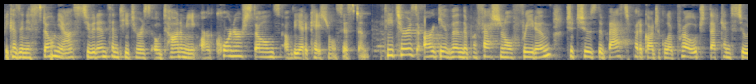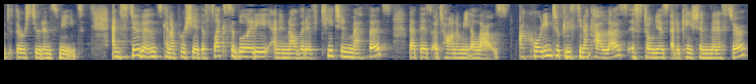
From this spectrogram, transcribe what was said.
Because in Estonia, students and teachers' autonomy are cornerstones of the educational system. Teachers are given the professional freedom to choose the best pedagogical approach that can suit their students' needs. And students can appreciate the flexibility and innovative teaching methods that this autonomy allows. According to Kristina Kallas, Estonia's education minister,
